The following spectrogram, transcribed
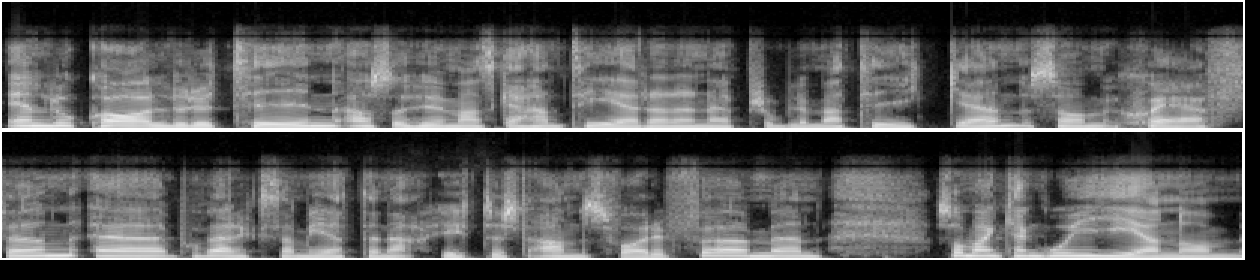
En lokal rutin, alltså hur man ska hantera den här problematiken som chefen på verksamheten är ytterst ansvarig för, men som man kan gå igenom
